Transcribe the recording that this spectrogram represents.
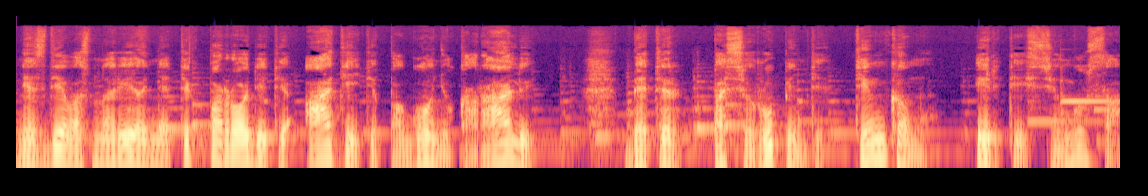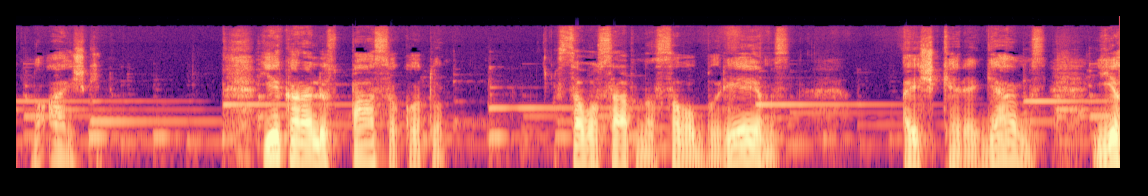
nes Dievas norėjo ne tik parodyti ateitį pagonių karaliui, bet ir pasirūpinti tinkamu ir teisingu sapno aiškinimu. Jei karalius pasakotų savo sapną savo būrėjams, aiškiaregiams jie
